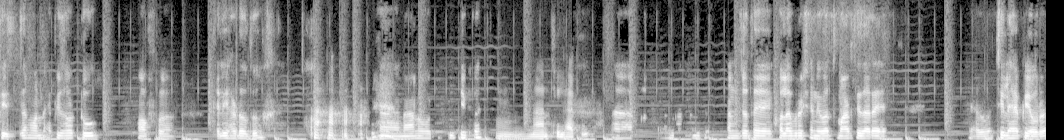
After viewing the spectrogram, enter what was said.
Season one episode two of ತಲೆ ಹಡೋದು ನಾನು ನಾನ್ ಫುಲ್ ಹ್ಯಾಪಿ ನನ್ನ ಜೊತೆ ಕೊಲಾಬ್ರೇಷನ್ ಇವತ್ತು ಮಾಡ್ತಿದ್ದಾರೆ. ಯಾರು? ಚಿಲ್ ಹ್ಯಾಪಿ ಅವರು.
